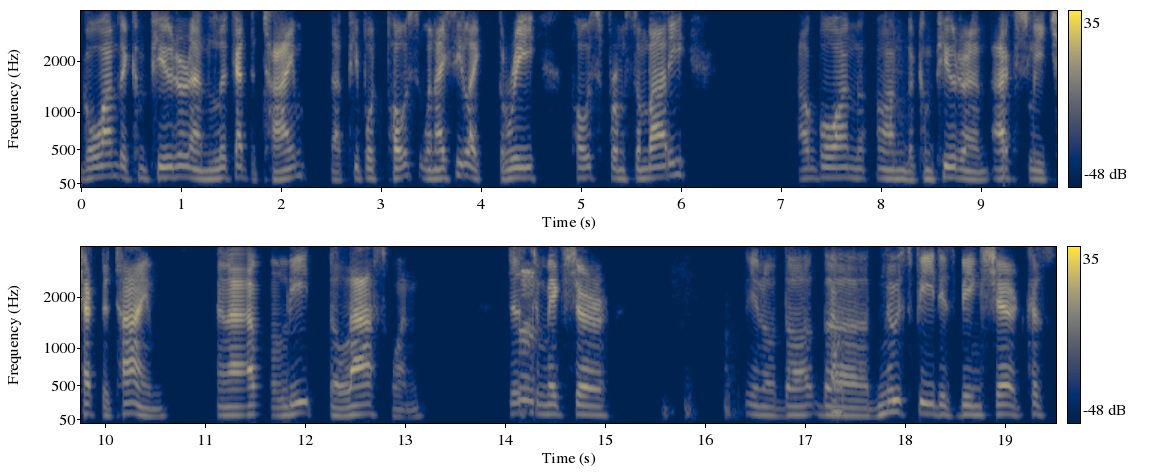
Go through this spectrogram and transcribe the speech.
go on the computer and look at the time that people post. When I see like three posts from somebody, I'll go on on the computer and actually check the time, and I delete the last one, just mm. to make sure, you know, the the news feed is being shared. Because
